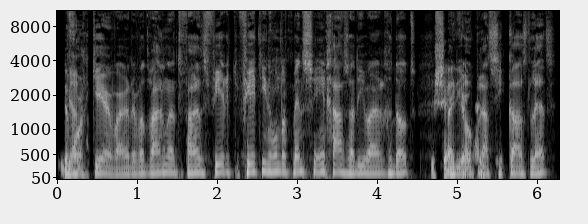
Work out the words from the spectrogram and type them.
de vorige keer waren er, wat waren het? Waren het 1400 mensen in Gaza die waren gedood? Zeker. Bij die operatie Cast Led.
